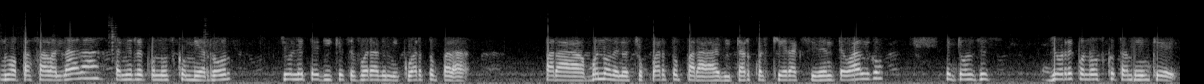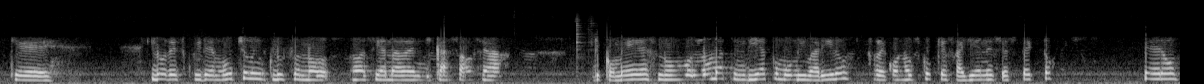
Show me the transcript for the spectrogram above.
no pasaba nada, también reconozco mi error, yo le pedí que se fuera de mi cuarto para, para bueno, de nuestro cuarto para evitar cualquier accidente o algo, entonces yo reconozco también que, que lo descuidé mucho, incluso no, no hacía nada en mi casa, o sea, de comer, no, no me atendía como mi marido, reconozco que fallé en ese aspecto, pero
